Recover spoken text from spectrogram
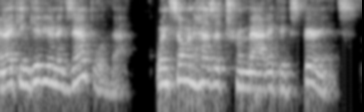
And I can give you an example of that. When someone has a traumatic experience,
